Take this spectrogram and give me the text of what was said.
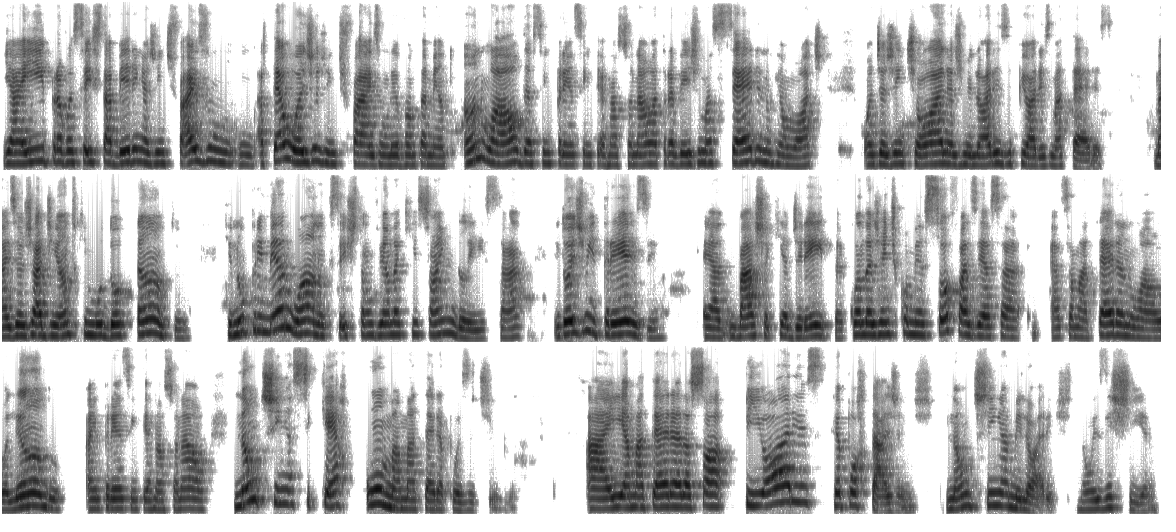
E aí, para vocês saberem, a gente faz um, um, Até hoje, a gente faz um levantamento anual dessa imprensa internacional através de uma série no Rion Watch, onde a gente olha as melhores e piores matérias. Mas eu já adianto que mudou tanto que no primeiro ano, que vocês estão vendo aqui só em inglês, tá? Em 2013, é, embaixo aqui à direita, quando a gente começou a fazer essa, essa matéria anual, olhando a imprensa internacional, não tinha sequer uma matéria positiva. Aí a matéria era só piores reportagens, não tinha melhores, não existia.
